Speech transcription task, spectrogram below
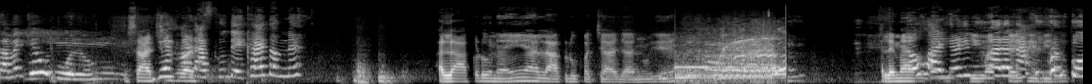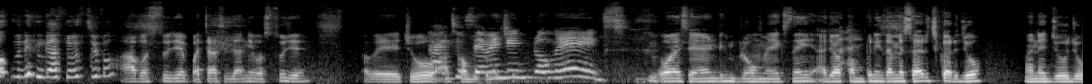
તમે કેવું બોલો? સાચી વાત. આખું દેખાય તમને? આ લાકડું નહીં આ લાકડું પચાસ હજારનું છે. એટલે મેં આ વસ્તુ છે પચાસ હજારની વસ્તુ છે. હવે જો આ કંપની ઓય સેવન્ટીન પ્રો મેક્સ નહીં. આ જો આ કંપની તમે સર્ચ કરજો અને જોજો.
